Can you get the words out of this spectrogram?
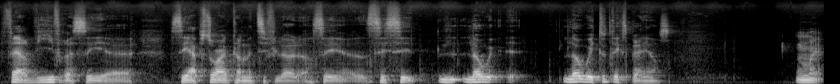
faire vivre ces, ces App Store alternatifs-là. -là, c'est là, où, là où est toute l'expérience. Ouais.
